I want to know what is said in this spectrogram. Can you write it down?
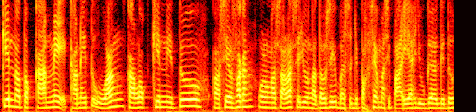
Kin atau kane. Kane itu uang kalau kin itu uh, silver kalau nggak salah saya juga nggak tahu sih bahasa Jepang saya masih payah juga gitu.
